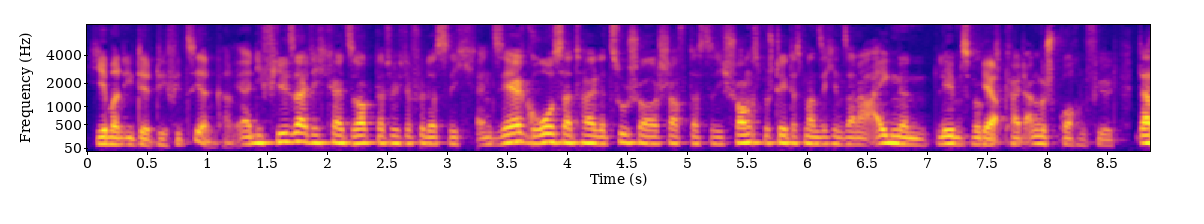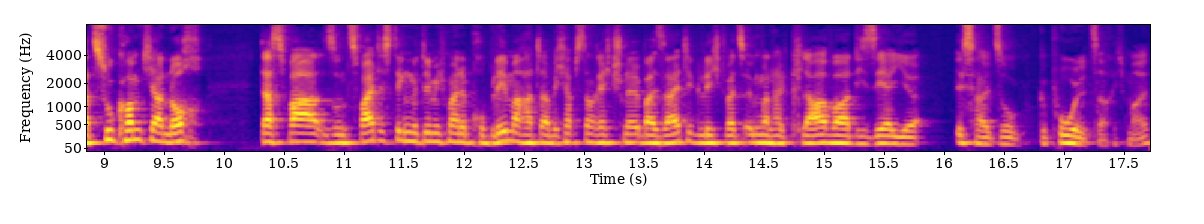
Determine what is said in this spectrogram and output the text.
jemand identifizieren kann. Ja, die Vielseitigkeit sorgt natürlich dafür, dass sich ein sehr großer Teil der Zuschauerschaft, dass die Chance besteht, dass man sich in seiner eigenen Lebenswirklichkeit ja. angesprochen fühlt. Dazu kommt ja noch, das war so ein zweites Ding, mit dem ich meine Probleme hatte, aber ich habe es dann recht schnell beiseite gelegt, weil es irgendwann halt klar war, die Serie ist halt so gepolt, sag ich mal.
